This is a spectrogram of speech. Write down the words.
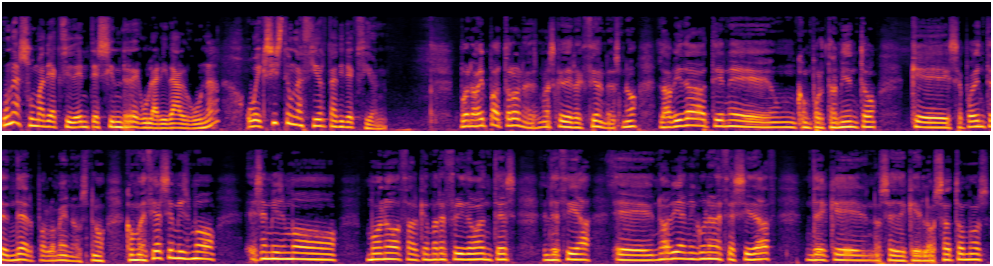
¿Una suma de accidentes sin regularidad alguna? ¿O existe una cierta dirección? Bueno, hay patrones más que direcciones, ¿no? La vida tiene un comportamiento que se puede entender, por lo menos, ¿no? Como decía ese mismo, ese mismo Monoz, al que me he referido antes, él decía, eh, no había ninguna necesidad de que, no sé, de que los átomos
